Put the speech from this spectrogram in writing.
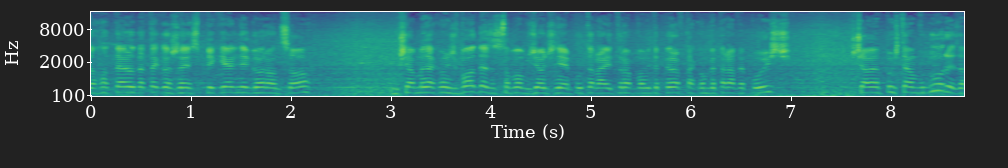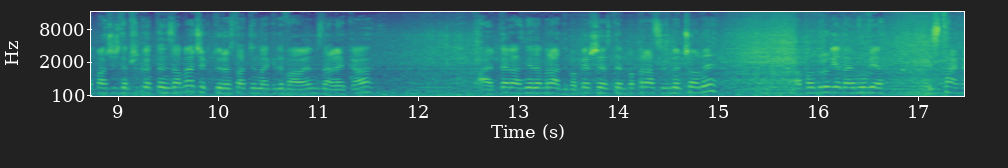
do hotelu, dlatego że jest piekielnie gorąco. Musiałbym jakąś wodę ze sobą wziąć, nie wiem, półtora litrową i dopiero w taką wyprawę pójść. Chciałem pójść tam w góry, zobaczyć na przykład ten zameczek, który ostatnio nagrywałem z daleka. Ale teraz nie dam rady. Po pierwsze jestem po pracy zmęczony, a po drugie, tak mówię, jest tak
